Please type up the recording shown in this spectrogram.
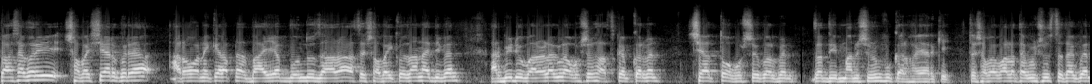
তো আশা করি সবাই শেয়ার করে, আরও অনেকের আপনার ভাই বন্ধু যারা আছে, সবাইকেও জানাই দিবেন। আর ভিডিও ভালো লাগলে অবশ্যই সাবস্ক্রাইব করবেন শেয়ার তো অবশ্যই করবেন যদি মানুষের উপকার হয় আর কি। তো সবাই ভালো থাকবেন, সুস্থ থাকবেন।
